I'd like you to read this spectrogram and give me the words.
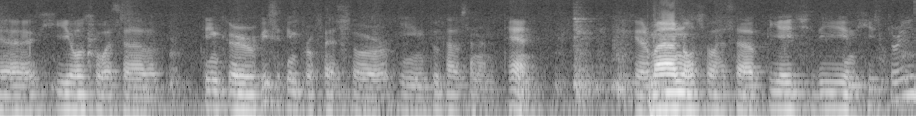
uh, he also was a Tinker visiting professor in 2010. Germán also has a PhD in history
